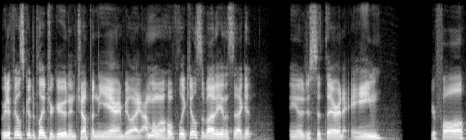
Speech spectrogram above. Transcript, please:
I mean, it feels good to play Dragoon and jump in the air and be like, I'm gonna hopefully kill somebody in a second. And, you know, just sit there and aim your fall.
